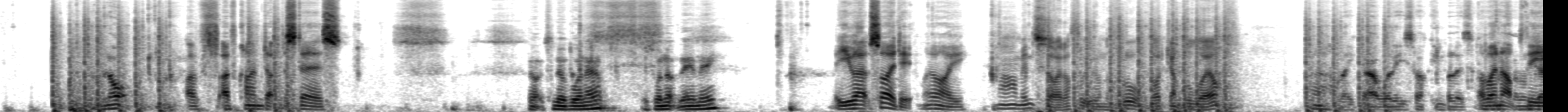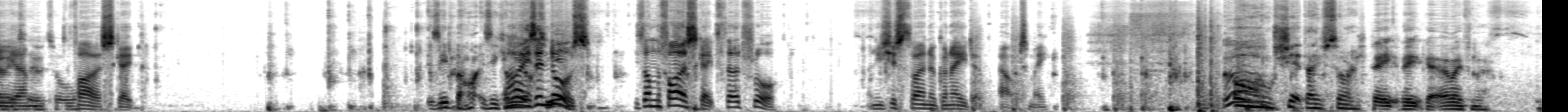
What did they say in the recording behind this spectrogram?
I'm not. I've I've climbed up the stairs. Knocked another one out. There's one up near me. Are you outside it? Where are you? No, I'm inside. I thought you were on the floor. I jumped all the way off. Make out where these fucking bullets. are I went up the um, to at all. fire escape. Is he behind? Is he coming? Oh, up he's to you? indoors. He's on the fire escape, third floor, and he's just throwing a grenade out to me. Oh shit, Dave. Sorry. Pete, Pete, get away from there.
